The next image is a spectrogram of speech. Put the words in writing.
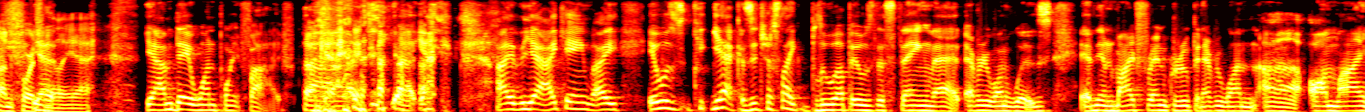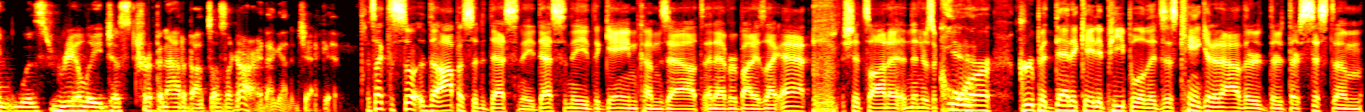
Unfortunately, yeah. Yeah, I'm day 1.5. Okay. yeah, yeah. I yeah, I came I it was yeah, cuz it just like blew up. It was this thing that everyone was and then my friend group and everyone uh online was really just tripping out about. So I was like, "All right, I got to check it." It's like the so, the opposite of Destiny. Destiny, the game comes out and everybody's like, ah, pff, shits on it, and then there's a core group of dedicated people that just can't get it out of their their, their system.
